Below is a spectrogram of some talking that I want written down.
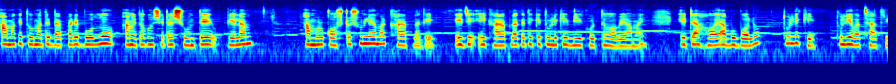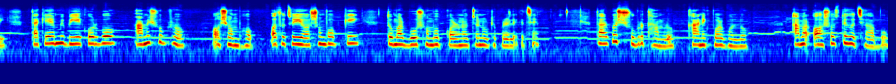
আমাকে তোমাদের ব্যাপারে বলল, আমি তখন সেটা শুনতে গেলাম। আম্মুর কষ্ট শুনলে আমার খারাপ লাগে। এই যে এই খারাপ লাগা থেকে তুলিকে বিয়ে করতে হবে আমায়। এটা হয় আবু বলো, তুলিকে? আমার ছাত্রী, তাকে আমি বিয়ে করব, আমি শুভ্র, অসম্ভব। অথচ এই অসম্ভবকেই তোমার বউ সম্ভব করানোর জন্য উঠে পড়ে লেগেছে। তারপর শুভ্র থামলো, খানিক পর বলল, আমার অস্বস্তি হচ্ছে আব্বু,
